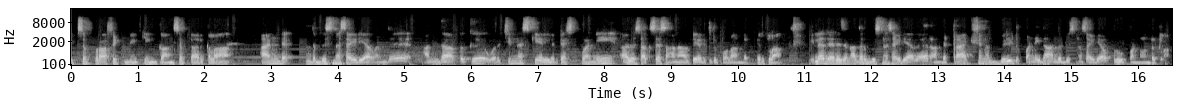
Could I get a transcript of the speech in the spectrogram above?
இட்ஸ் அ ப்ராஃபிட் மேக்கிங் கான்செப்டா இருக்கலாம். அண்ட் அந்த பிஸ்னஸ் ஐடியா வந்து அந்த அளவுக்கு ஒரு சின்ன ஸ்கேல்ல டெஸ்ட் பண்ணி அது சக்சஸ் ஆனாவிட்டு எடுத்துட்டு போகலான் இருக்கலாம். இல்ல there is another business idea where அந்த ட்ராக்ஷனை பில்ட் பண்ணி தான் அந்த பிஸ்னஸ் ஐடியாவை ப்ரூவ் பண்ணோன்னு இருக்கலாம்.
